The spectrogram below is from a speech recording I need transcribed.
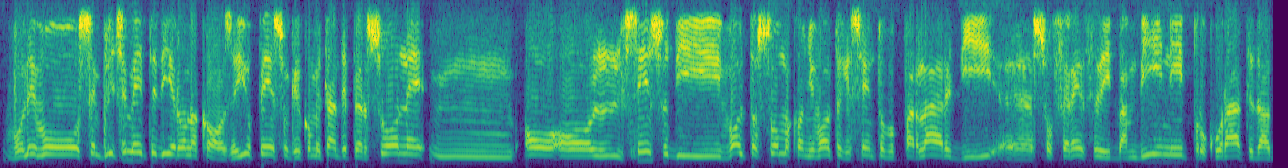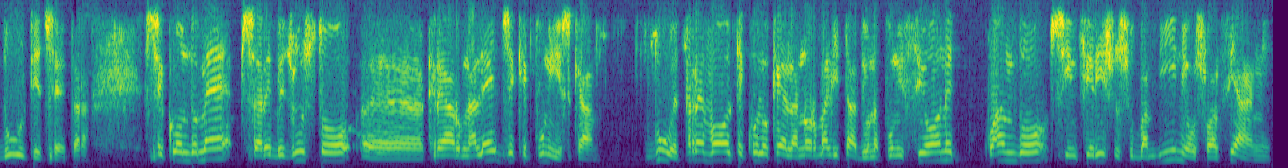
Volevo semplicemente dire una cosa, io penso che come tante persone mh, mm, ho, ho, il senso di volta a stomaco ogni volta che sento parlare di eh, sofferenze dei bambini procurate da adulti, eccetera. Secondo me sarebbe giusto eh, creare una legge che punisca due, tre volte quello che è la normalità di una punizione quando si infierisce su bambini o su anziani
